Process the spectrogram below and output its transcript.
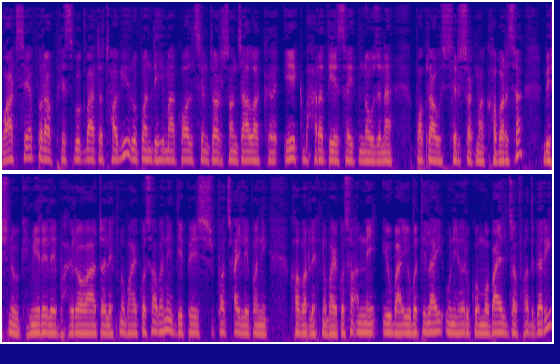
व्हाट्सएप र फेसबुकबाट ठगी रूपन्देहीमा कल सेन्टर संचालक एक भारतीय सहित नौजना पक्राउ शीर्षकमा खबर छ। विष्णु घिमिरेले भैरवबाट लेख्नु भएको छ भने दिपेश पछाईले पनि खबर लेख्नु भएको छ। अन्य युवा युवतीलाई उनीहरूको मोबाइल जफत गरी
